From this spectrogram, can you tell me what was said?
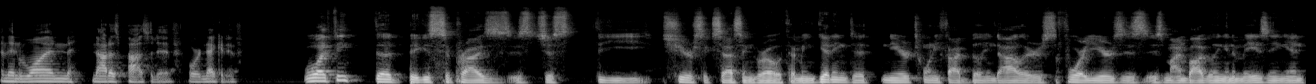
and then one not as positive or negative. Well, I think the biggest surprise is just the sheer success and growth. I mean, getting to near $25 billion four years is, is mind boggling and amazing. And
